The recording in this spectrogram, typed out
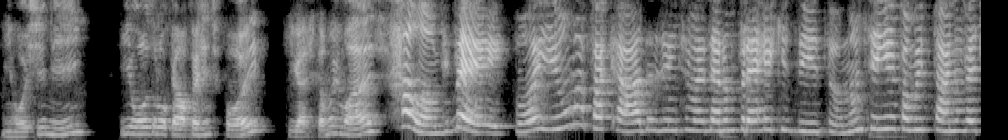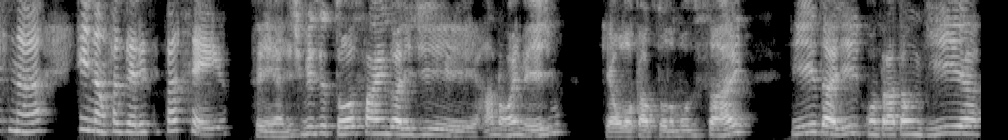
em Ho Chi Minh. E outro local que a gente foi que gastamos mais. Halong Bay. Foi uma facada, gente, mas era um pré-requisito. Não tinha como estar no Vietnã e não fazer esse passeio. Sim, a gente visitou saindo ali de Hanoi mesmo, que é o local que todo mundo sai. E dali contrata um guia,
